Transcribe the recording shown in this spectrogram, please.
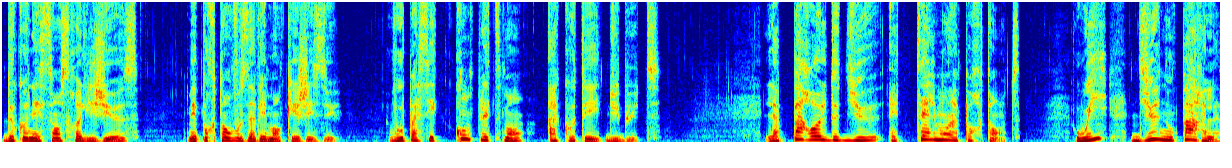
de connaissances religieuses, mais pourtant vous avez manqué Jésus. Vous passez complètement à côté du but la parole de Dieu est tellement importante. Oui, Dieu nous parle.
